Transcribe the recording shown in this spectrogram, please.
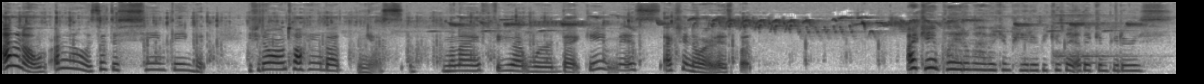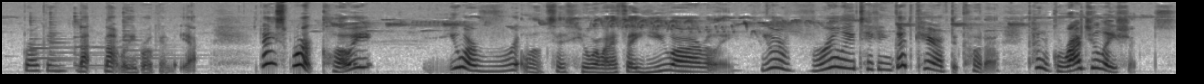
I don't know. I don't know. It's like the same thing, but if you know what I'm talking about, yes. When I figure out where that game is, actually I know where it is, but I can't play it on my other computer because my other computer is broken. Not not really broken, but yeah. Nice work, Chloe. You are re- well. It says you are when I say you are really. You are really taking good care of Dakota. Congratulations.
